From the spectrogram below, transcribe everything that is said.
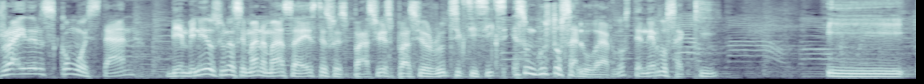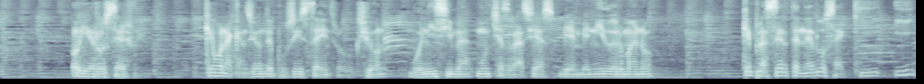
Riders, ¿cómo están? Bienvenidos una semana más a este su espacio, espacio Route 66. Es un gusto saludarlos, tenerlos aquí. Y... Oye, Rooster, qué buena canción te pusiste de introducción. Buenísima, muchas gracias. Bienvenido, hermano. Qué placer tenerlos aquí y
